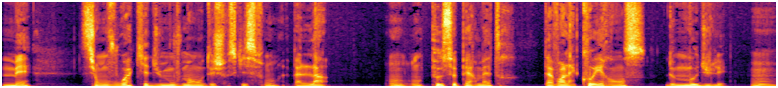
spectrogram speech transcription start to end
Mais si on voit qu'il y a du mouvement ou des choses qui se font, ben là, on, peut se permettre d'avoir la cohérence de moduler. Hmm.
